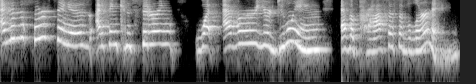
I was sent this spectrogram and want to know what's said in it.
And then the third thing is, I think, considering whatever you're doing as a process of learning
